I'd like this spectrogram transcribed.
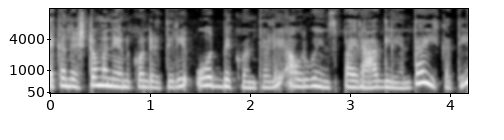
ಯಾಕಂದ್ರೆ ಎಷ್ಟೋ ಮಂದಿ ಅಂದ್ಕೊಂಡಿರ್ತೀರಿ ಓದಬೇಕು ಅಂತೇಳಿ ಅವ್ರಿಗೂ ಇನ್ಸ್ಪೈರ್ ಆಗಲಿ ಅಂತ ಈ ಕತೆ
